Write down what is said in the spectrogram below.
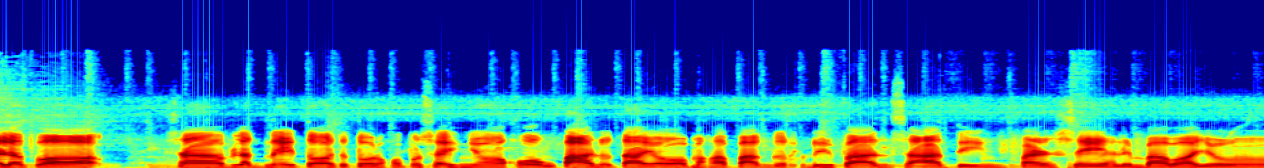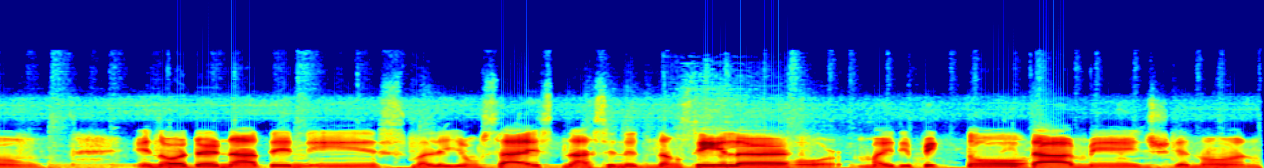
Hello po. Sa vlog na ito, tuturo ko po sa inyo kung paano tayo makapag-refund sa ating parcel. Halimbawa, yung in order natin is mali yung size na sinid ng seller or may depekto, damage, ganon.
